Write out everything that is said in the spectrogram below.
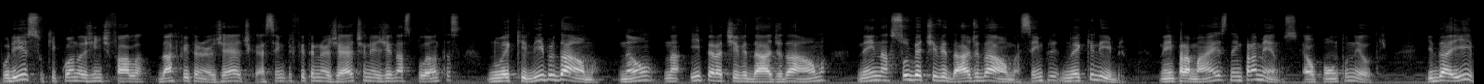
Por isso que quando a gente fala da fitoenergética, é sempre fitoenergética, energia nas plantas, no equilíbrio da alma, não na hiperatividade da alma, nem na subatividade da alma, sempre no equilíbrio, nem para mais nem para menos, é o ponto neutro. E daí,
